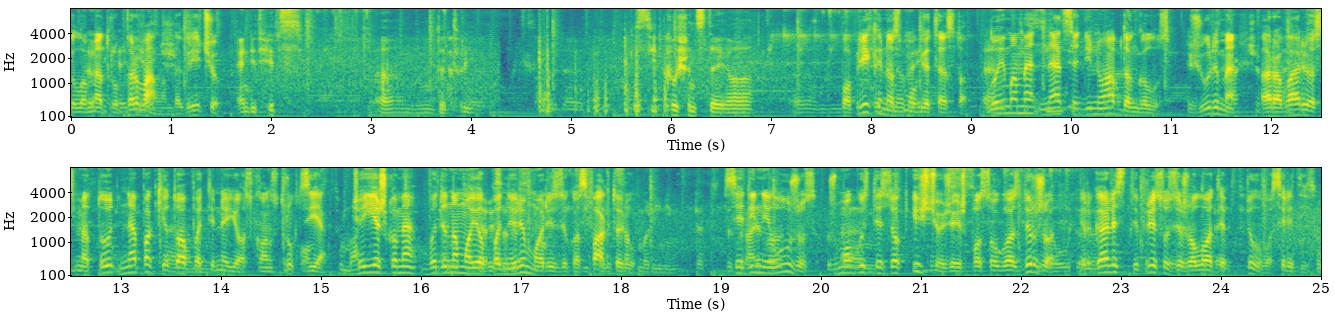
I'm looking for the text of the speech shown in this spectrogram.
km per valandą greičiu. Um, the seat cushions, they are Po priekinio smūgio testo nuimame net sėdinių apdangalus. Žiūrime, ar avarijos metu nepakito apatinė jos konstrukcija. Čia ieškome vadinamojo panirimo rizikos faktorių. Sėdiniai lūžus, žmogus tiesiog iščiožia iš pasaugos diržo ir gali stipriai susižaloti pilvo sritį. so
